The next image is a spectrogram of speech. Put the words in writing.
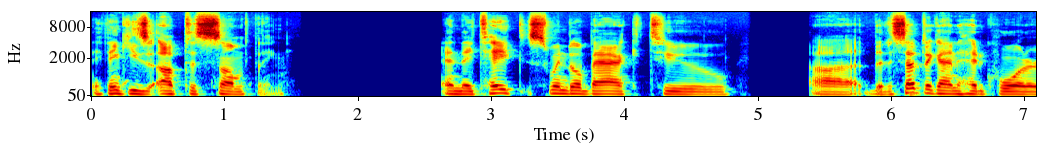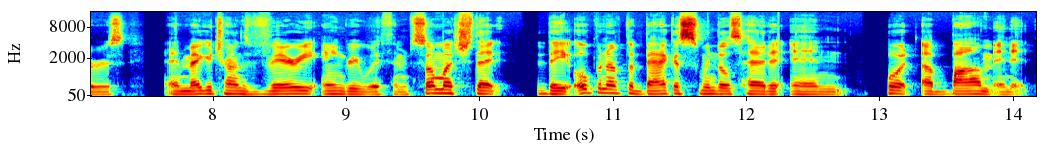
They think he's up to something. and they take Swindle back to uh, the Decepticon headquarters. And Megatron's very angry with him, so much that they open up the back of Swindle's head and put a bomb in it,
